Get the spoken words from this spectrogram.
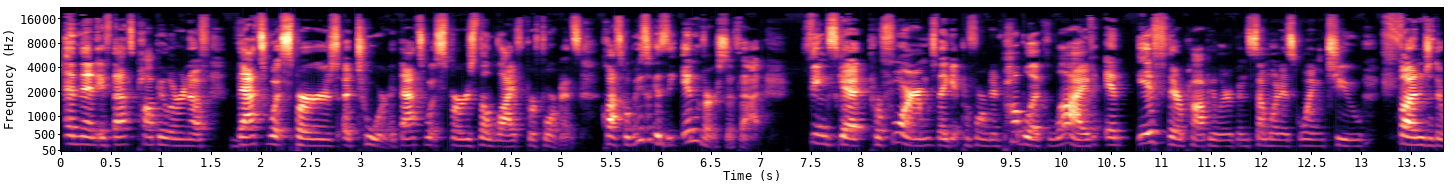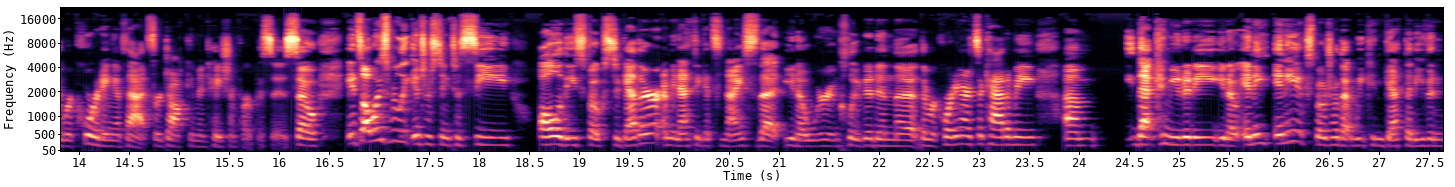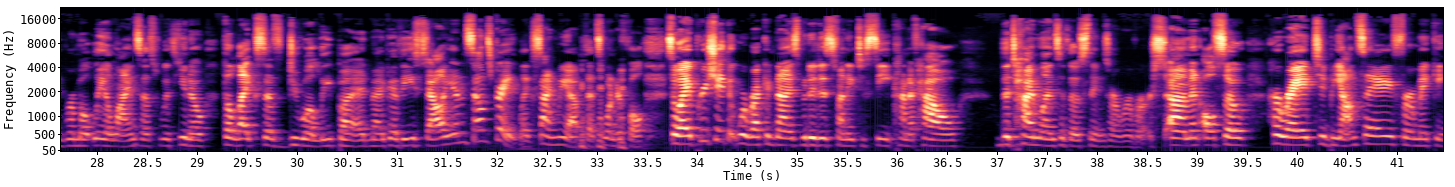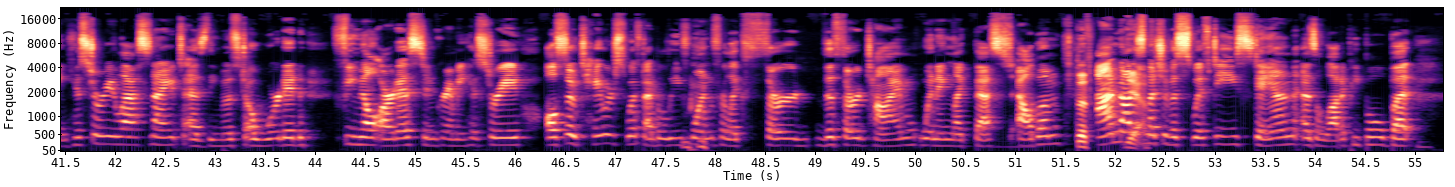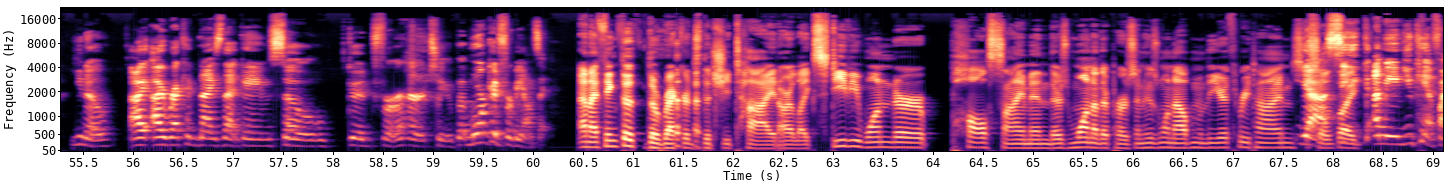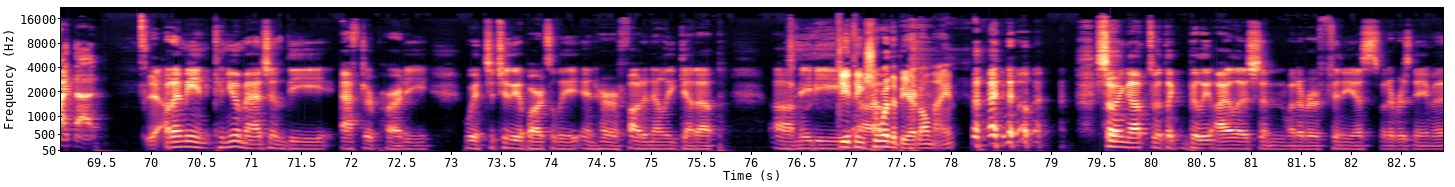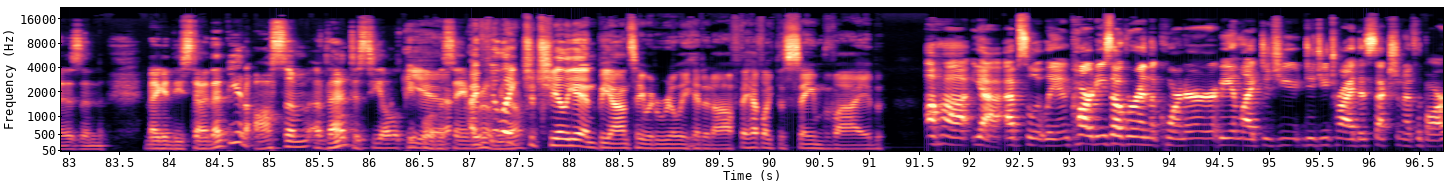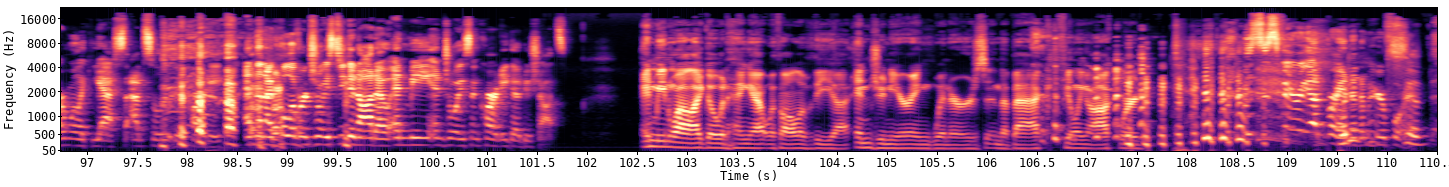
and then if that's popular enough that's what spurs a tour. That's what spurs the live performance. Classical music is the inverse of that things get performed they get performed in public live and if they're popular then someone is going to fund the recording of that for documentation purposes so it's always really interesting to see all of these folks together i mean i think it's nice that you know we're included in the the recording arts academy um that community, you know, any any exposure that we can get that even remotely aligns us with, you know, the likes of Dua Lipa and Megan Thee Stallion sounds great. Like sign me up. That's wonderful. so I appreciate that we're recognized, but it is funny to see kind of how the timelines of those things are reversed. Um, and also, hooray to Beyonce for making history last night as the most awarded female artist in Grammy history. Also, Taylor Swift, I believe, won for like third the third time, winning like best album. The, I'm not yeah. as much of a Swifty stan as a lot of people, but you know, I, I recognize that game, so good for her too. But more good for Beyonce. And I think that the records that she tied are like Stevie Wonder, Paul Simon. There's one other person who's won Album of the Year three times. Yeah, so it's see, like, I mean, you can't fight that. yeah. But I mean, can you imagine the after party with Cecilia Bartoli in her Farinelli getup, Uh, maybe. Do you think uh, she wore the beard all night? I know. Showing up with like Billie Eilish and whatever Phineas, whatever his name is, and Megan Thee Stallion. That'd be an awesome event to see all those people in the same room. I feel like know? Cecilia and Beyonce would really hit it off. They have like the same vibe. Uh-huh. Yeah, absolutely. And Cardi's over in the corner being like, Did you did you try this section of the bar? And we're like, Yes, absolutely, Cardi. and then I pull over Joyce DiDonato and me and Joyce and Cardi go do shots. And meanwhile, I go and hang out with all of the uh, engineering winners in the back, feeling awkward. this is very unbranded I'm here for so, it.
